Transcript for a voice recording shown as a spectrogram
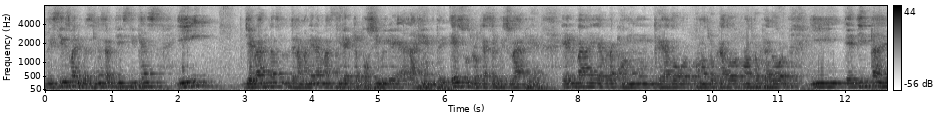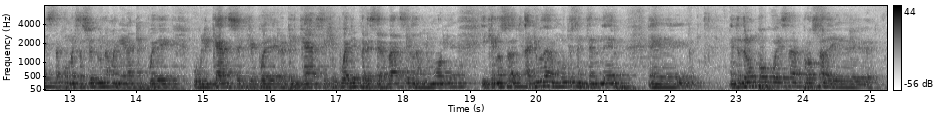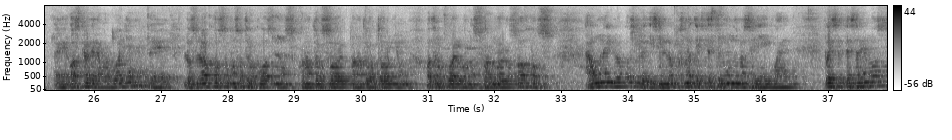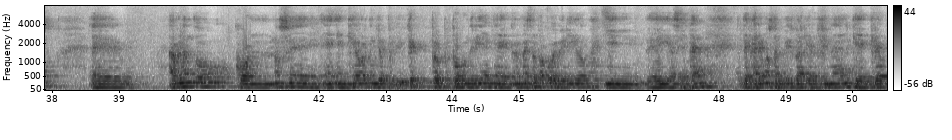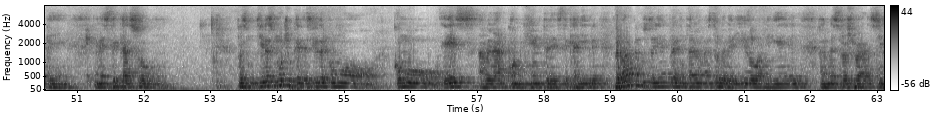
distintas manifestaciones artísticas y llevarlas de la manera más directa posible a la gente. Eso es lo que hace Luis Barria. Él va y habla con un creador, con otro creador, con otro creador y edita esta conversación de una manera que puede publicarse, que puede replicarse, que puede preservarse en la memoria y que nos ayuda a muchos a entender, eh, entender un poco esa prosa de Oscar eh, de la Borbolla, eh, los locos somos otro cosmos, con otro sol, con otro otoño, otro polvo nos formó los ojos. Aún hay locos y, sin locos no, este, este mundo no sería igual. Pues empezaremos eh, hablando con, no sé en, qué orden yo propondría que el maestro Paco Beberido y de ahí hacia acá dejaremos a Luis Barrio al final, que creo que en este caso pues tienes mucho que decir de cómo, cómo es hablar con gente de este calibre. Pero ahora me gustaría preguntar al maestro Beberido, a Miguel, al maestro Schwartz y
